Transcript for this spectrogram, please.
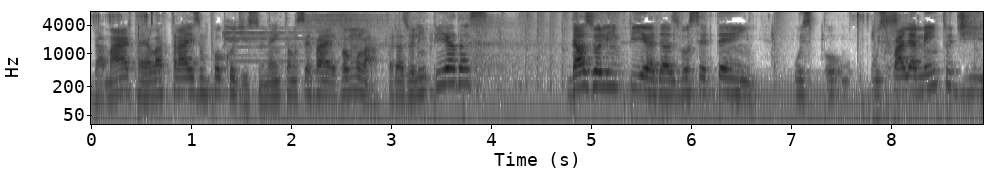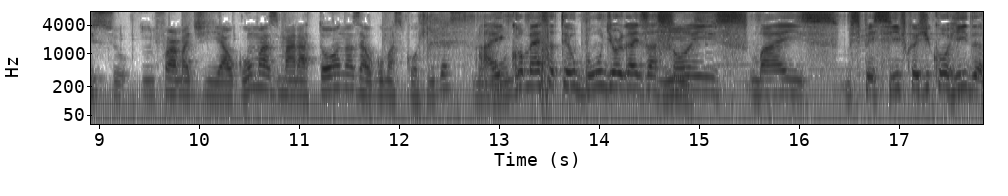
da Marta, ela traz um pouco disso, né? Então você vai, vamos lá, para as Olimpíadas. Das Olimpíadas você tem o, o- o espalhamento disso em forma de algumas maratonas, algumas corridas. Aí mundo. começa a ter o boom de organizações mais específicas de corrida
